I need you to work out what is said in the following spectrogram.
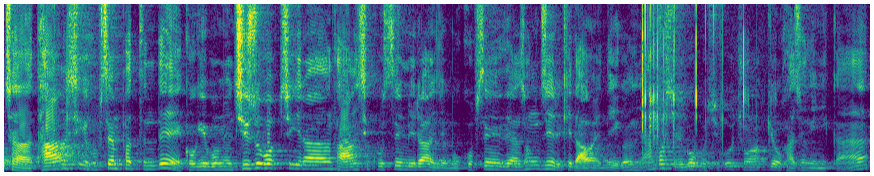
자, 다항식의 곱셈 파트인데 거기 보면 지수 법칙이랑 다항식 곱셈이랑 이제 뭐 곱셈에 대한 성질 이렇게 나와 있는데 이거는 그냥 한 번씩 읽어 보시고 중학교 과정이니까.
